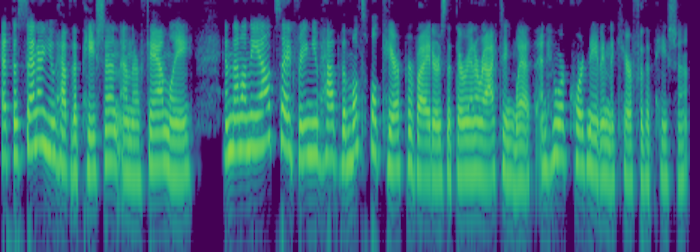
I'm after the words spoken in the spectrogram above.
At the center, you have the patient and their family, and then on the outside ring, you have the multiple care providers that they're interacting with and who are coordinating the care for the patient.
